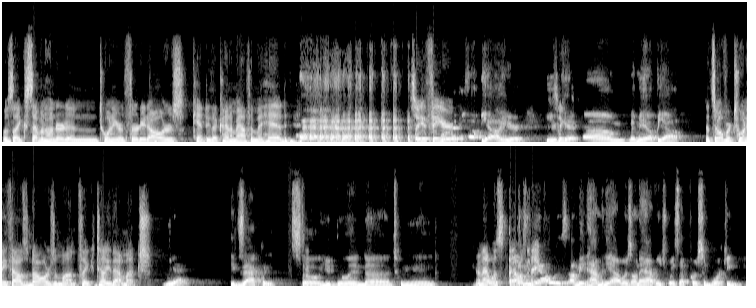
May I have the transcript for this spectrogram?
was like seven hundred and twenty or thirty dollars. Can't do that kind of math in my head. so you figure. Well, let me help you out here you so can um, let me help you out. It's over twenty thousand dollars a month. I can tell you that much. Yeah, exactly. So and, you're doing uh, twenty eight. And that was that how was many hours? I mean, how many hours on average was that person working?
